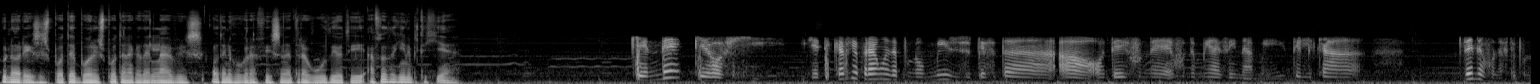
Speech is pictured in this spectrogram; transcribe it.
Γνωρίζεις πότε μπορείς πότε να καταλάβεις όταν ηχογραφείς ένα τραγούδι ότι αυτό θα γίνει επιτυχία; Και ναι και όχι. Γιατί κάποιες πράγματα που νομίζεις ότι, αυτά α, ότι έχουν, έχουν μια δύναμη, τελικά δεν έχουν αυτή που νομίζεις.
